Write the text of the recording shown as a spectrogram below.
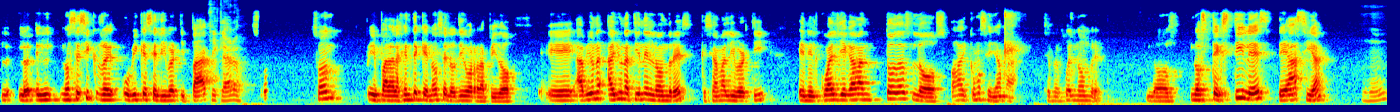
lo- el- no sé si re- ubiques el Liberty Pack, Sí, claro. son, y para la gente que no se los digo rápido, eh, había una, hay una tienda en Londres que se llama Liberty, en el cual llegaban todos los, ay, ¿cómo se llama? Se me fue el nombre. Los, los textiles de Asia Ujú.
